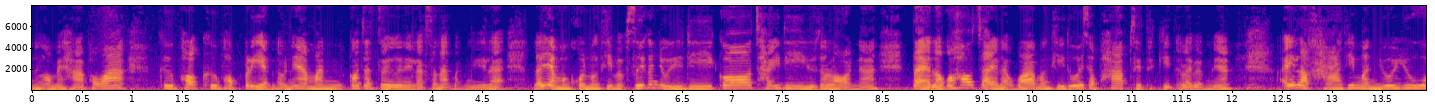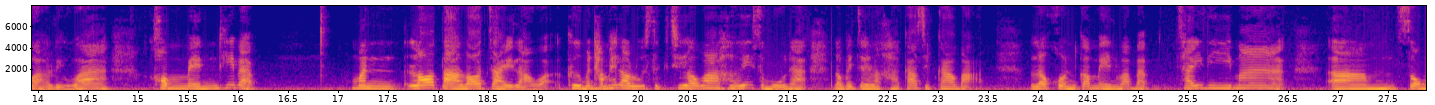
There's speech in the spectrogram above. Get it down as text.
นึกออกไหมคะเพราะว่าคือพอคือพอเปลี่ยนแล้วเนี่ยมันก็จะเจอในลักษณะแบบนี้แหละ แล้วอย่างบางคนบางทีแบบซื้อกันอยู่ดีๆ ก็ใช้ดีอยู่ตลอดนะ แต่เราก็เข้าใจแหละว่าบางทีด้วยสภาพเศรษฐกิจอะไรแบบเนี้ยไอ้ราคาที่มันยั่วๆหรือว่าคอมเมนต์ที่แบบ มันล่อตาล่อใจเราอะคือมันทำให้เรารู้สึกเชื่อว่า เฮ้ยสมมติอะเราไปเจอราคา 99 บาท แล้วคนก็เมนว่าแบบใช้ดีมากส่ง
